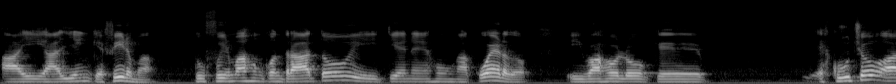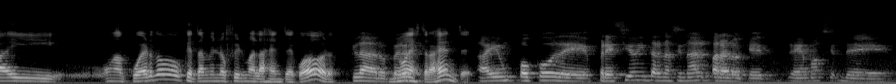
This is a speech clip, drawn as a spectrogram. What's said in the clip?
hay alguien que firma. Tú firmas un contrato y tienes un acuerdo. Y bajo lo que escucho hay un acuerdo que también lo firma la gente de Ecuador. Claro, pero Nuestra gente. hay un poco de presión internacional para lo que debemos de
